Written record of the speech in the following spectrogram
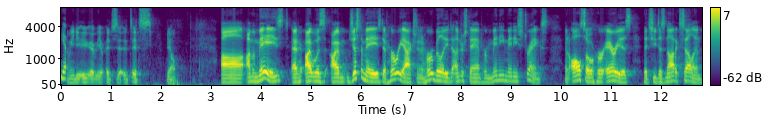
Yep. I mean, you, you, it's, it's it's you know uh, I'm amazed at her, I was I'm just amazed at her reaction and her ability to understand her many many strengths and also her areas that she does not excel in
